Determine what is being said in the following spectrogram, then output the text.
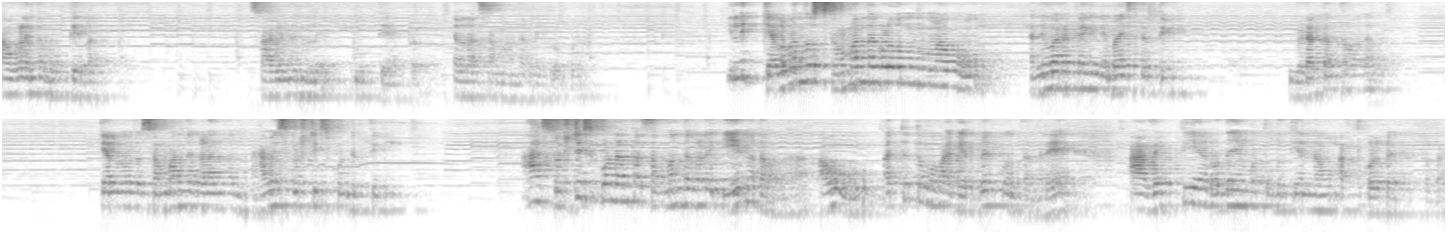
ಅವುಗಳಿಂದ ಮುಕ್ತಿ ಇಲ್ಲ. ಸಾವಿನಲ್ಲಿ ಮುಕ್ತಿ ಆಗ್ತದೆ. ಎಲ್ಲ ಸಂಬಂಧಗಳಿಗೂ ಕೂಡ. ಇಲ್ಲಿ ಕೆಲವೊಂದು ಸಂಬಂಧಗಳು ನಾವು ಅನಿವಾರ್ಯವಾಗಿ ನಿಭಾಯಿಸ್ತಿರ್ತೀವಿ. ಬಿಡಕ್ಕಂತವಾಗಲ್ಲ ಕೆಲವೊಂದು ಸಂಬಂಧಗಳನ್ನು ನಾವೇ ಸೃಷ್ಟಿಸ್ಕೊಂಡಿರ್ತೀವಿ. ಆ ಸೃಷ್ಟಿಸಿಕೊಂಡಂಥ ಸಂಬಂಧಗಳು ಏನದವಲ್ಲ ಅವು ಅತ್ಯುತ್ತಮವಾಗಿರಬೇಕು ಅಂತಂದ್ರೆ ಆ ವ್ಯಕ್ತಿಯ ಹೃದಯ ಮತ್ತು ಬುದ್ಧಿಯನ್ನು ನಾವು ಅರ್ಥಕೊಳ್ಬೇಕಾಗ್ತದೆ.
